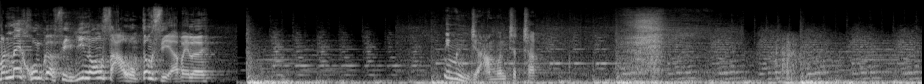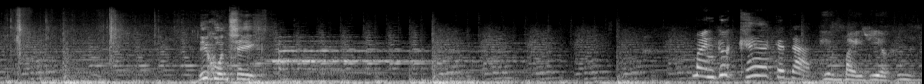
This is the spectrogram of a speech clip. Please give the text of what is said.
มันไม่คุ้มกับสิ่งที่น้องสาวผมต้องเสียไปเลย นี่มันยามกันชัดนี่คุณฉีก มันก็แค่กระดาษเพียงใบเดียวเท่านั้น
